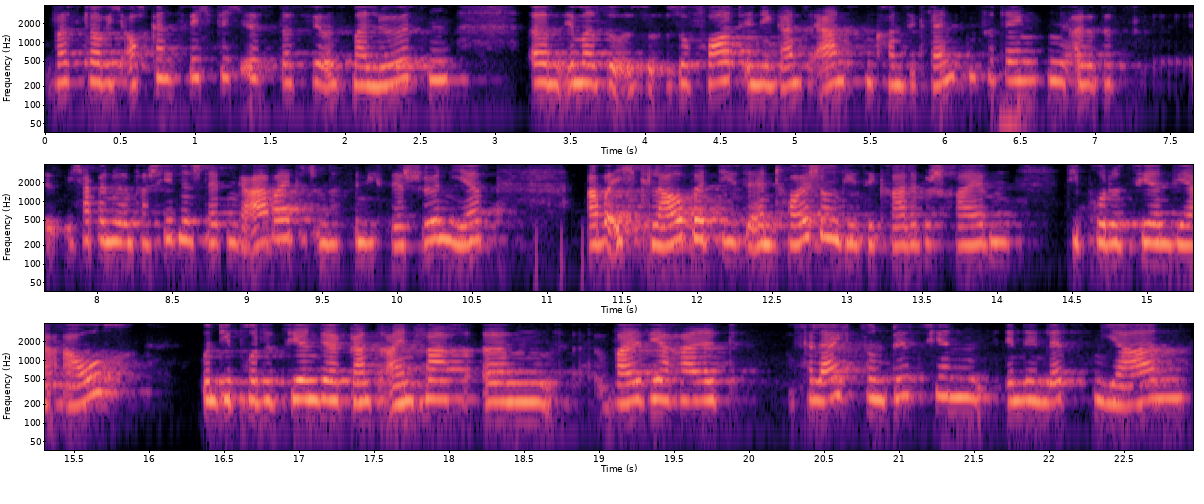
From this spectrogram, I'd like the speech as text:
was glaube ich auch ganz wichtig ist, dass wir uns mal lösen, ähm, immer so, so sofort in den ganz ernsten Konsequenzen zu denken. Also das, ich habe ja nur in verschiedenen Städten gearbeitet und das finde ich sehr schön hier. Aber ich glaube, diese Enttäuschung, die Sie gerade beschreiben, die produzieren wir auch. Und die produzieren wir ganz einfach, ähm, weil wir halt vielleicht so ein bisschen in den letzten Jahren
